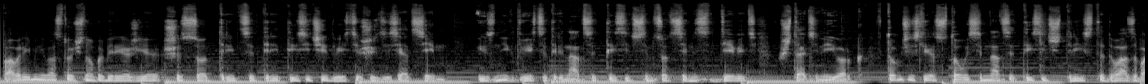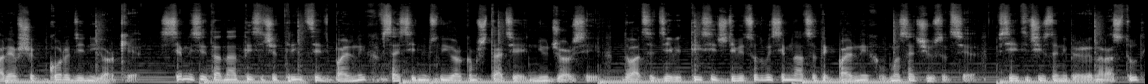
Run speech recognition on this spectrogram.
по времени восточного побережья 633 267. Из них 213 779 в штате Нью-Йорк, в том числе 118 302 заболевших в городе Нью-Йорке, 71 030 больных в соседнем с Нью-Йорком штате Нью-Джерси, 29 918 больных в Массачусетсе. Все эти числа непрерывно растут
